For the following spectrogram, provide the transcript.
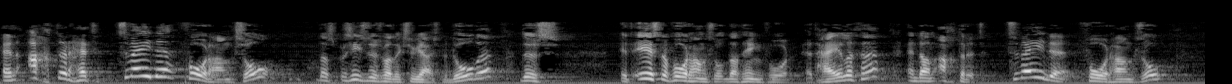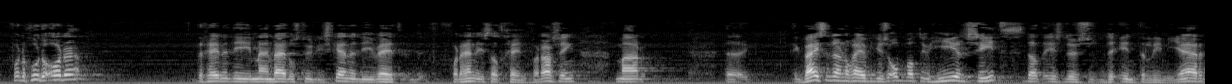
En achter het tweede voorhangsel, dat is precies dus wat ik zojuist bedoelde. Dus het eerste voorhangsel dat hing voor het heilige. En dan achter het tweede voorhangsel, voor de goede orde. Degene die mijn bijbelstudies kennen, die weet, voor hen is dat geen verrassing. Maar uh, ik wijs er nog eventjes op wat u hier ziet. Dat is dus de interlineair.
